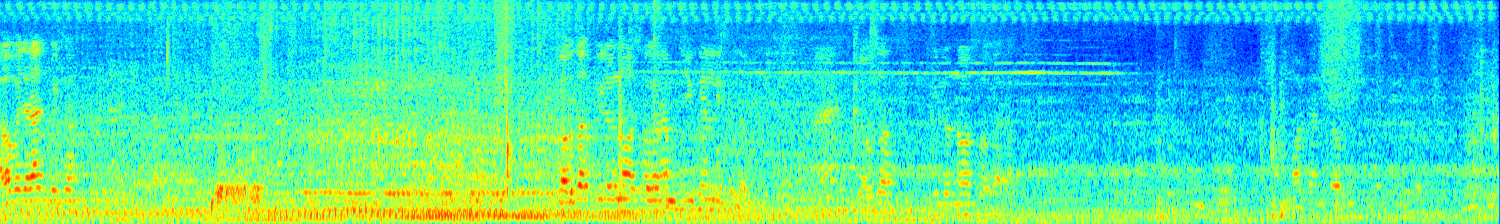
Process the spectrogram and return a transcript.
आओ बजराज, बैठो। चौदह किलो नौ सौ ग्राम चिकन लिख लो। चौदह किलो नौ सौ ग्राम। मटन चौबीस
